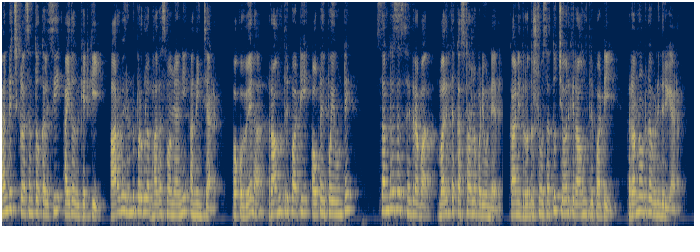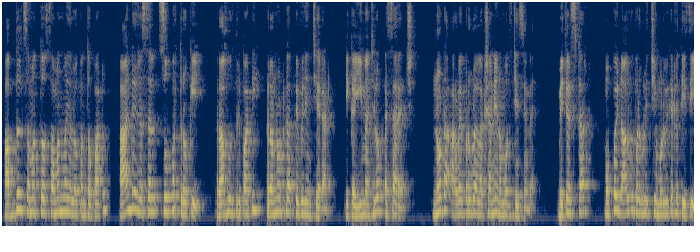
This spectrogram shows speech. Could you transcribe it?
హన్రిచ్ క్లసన్తో కలిసి ఐదో వికెట్కి అరవై రెండు పరుగుల భాగస్వామ్యాన్ని అందించాడు. ఒకవేళ రాహుల్ త్రిపాఠి అవుట్ అయిపోయి ఉంటే సన్ రైజర్స్ హైదరాబాద్ మరింత కష్టాల్లో పడి ఉండేది. కానీ దురదృష్టవశాత్తు చివరికి రాహుల్ త్రిపాఠి రన్అట్గా వెనుదిరిగాడు అబ్దుల్ సమద్తో సమన్వయ లోపంతో పాటు ఆండ్రీ రసెల్ సూపర్ త్రోకి రాహుల్ త్రిపాఠి రన్అట్గా పెవిలియన్ చేరాడు. ఇక ఈ మ్యాచ్లో ఎస్ఆర్హెచ్ నూట అరవై పరుగుల లక్ష్యాన్ని నమోదు చేసింది. మిచెల్ స్టార్ ముప్పై నాలుగు పరుగులు ఇచ్చి మూడు వికెట్లు తీసి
